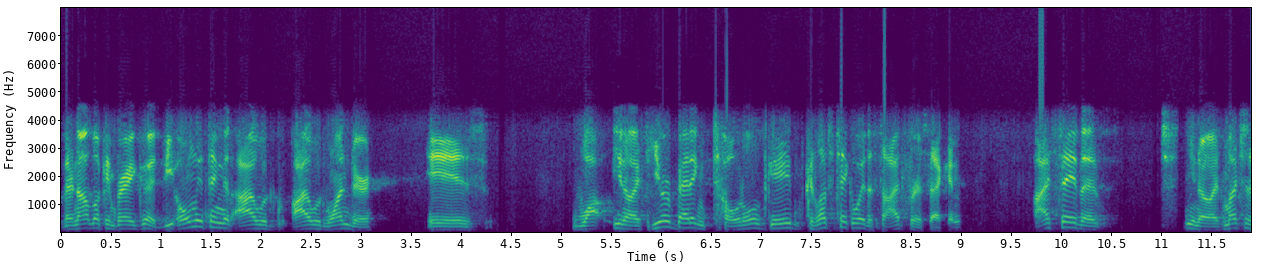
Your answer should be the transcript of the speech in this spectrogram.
they're not looking very good. The only thing that I would I would wonder is what you know if you're betting totals, Gabe. Because let's take away the side for a second. I say that you know as much as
